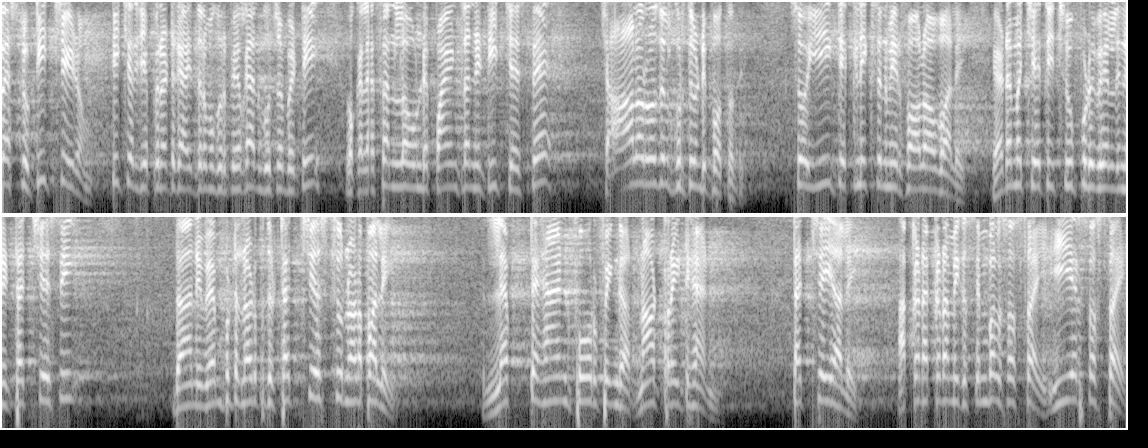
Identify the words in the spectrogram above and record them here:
బెస్ట్ టీచ్ చేయడం. టీచర్ చెప్పినట్టుగా ఇద్దరు ముగ్గురు పిల్లకాయని కూర్చోబెట్టి ఒక లెసన్లో ఉండే పాయింట్లన్నీ టీచ్ చేస్తే చాలా రోజులు గుర్తుండిపోతుంది. సో ఈ టెక్నిక్స్ని మీరు ఫాలో అవ్వాలి. ఎడమ చేతి చూపుడు వేళ్ళని టచ్ చేసి దాని వెంపట నడుపుతూ టచ్ చేస్తూ నడపాలి. Left hand four finger not right hand touch చేయాలి. అక్కడక్కడ మీకు సింబల్స్ వస్తాయి ఇయర్స్ వస్తాయి.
